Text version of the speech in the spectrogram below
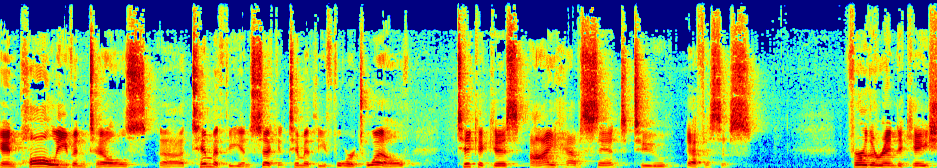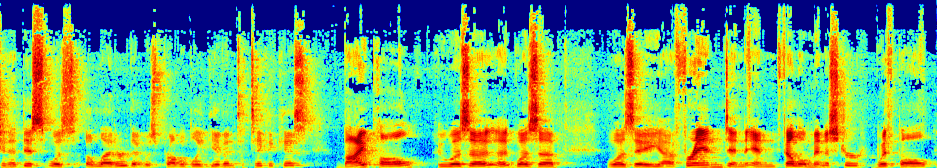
And Paul even tells uh, Timothy in 2 Timothy 4:12, Tychicus I have sent to Ephesus. Further indication that this was a letter that was probably given to Tychicus by Paul, who was a was a was a uh, friend and, and fellow minister with Paul,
